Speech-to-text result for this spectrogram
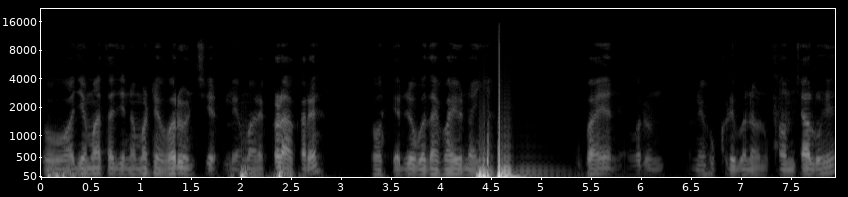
તો આજે માતાજીના મઢે વરુણ છે. એટલે અમારે કળા કરે. તો અત્યારે જો બધા ભાઈઓના અહીંયા ઊભા છે ને વરુણ અને હુખડી બનાવવાનું કામ ચાલુ છે.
